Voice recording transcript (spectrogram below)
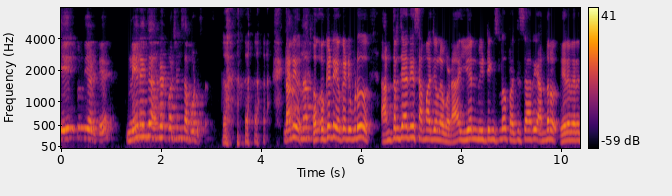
చేస్తుంది అంటే నేనైతే హండ్రెడ్ పర్సెంట్ సపోర్ట్ ఇస్తాను కానీ ఒకటి ఒకటి ఇప్పుడు అంతర్జాతీయ సమాజంలో కూడా యుఎన్ మీటింగ్స్లో ప్రతిసారి అందరూ వేరే వేరే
